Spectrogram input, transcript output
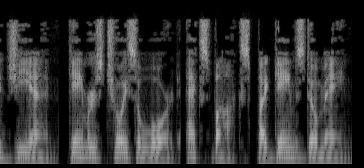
IGN, Gamer's Choice Award Xbox by Games Domain,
